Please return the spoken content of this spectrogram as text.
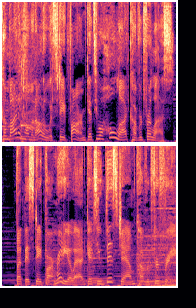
Combining home and auto with State Farm gets you a whole lot covered for less. But this State Farm radio ad gets you this jam covered for free.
